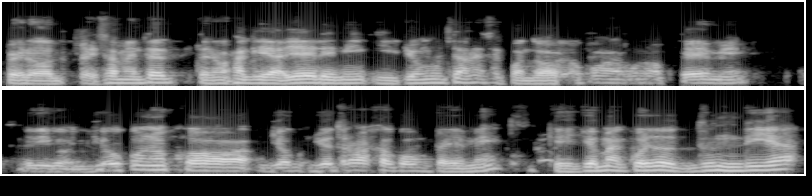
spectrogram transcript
pero precisamente tenemos aquí a Jeremy y yo muchas veces cuando hablo con algunos PM digo, yo conozco, yo, yo trabajo con PM, que yo me acuerdo de un día,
